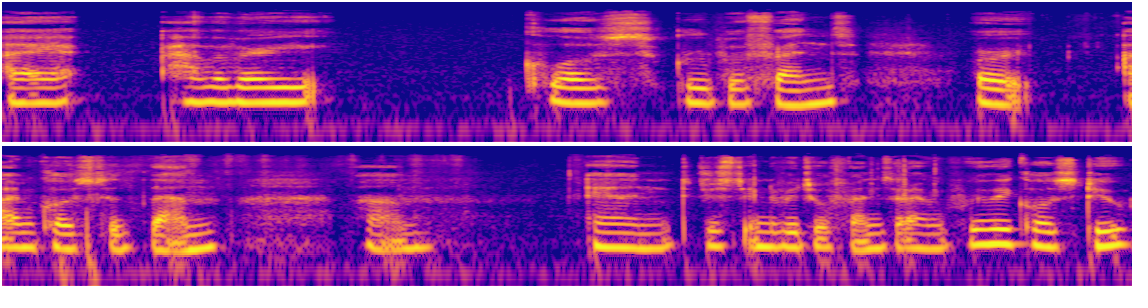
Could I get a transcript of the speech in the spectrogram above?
I have a very close group of friends or I'm close to them um, and just individual friends that I'm really close to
